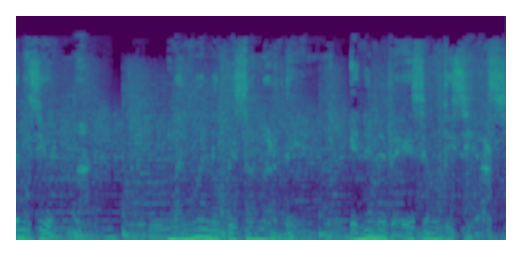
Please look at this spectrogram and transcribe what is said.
emisión. Manuel López San Martín, en MBS Noticias.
